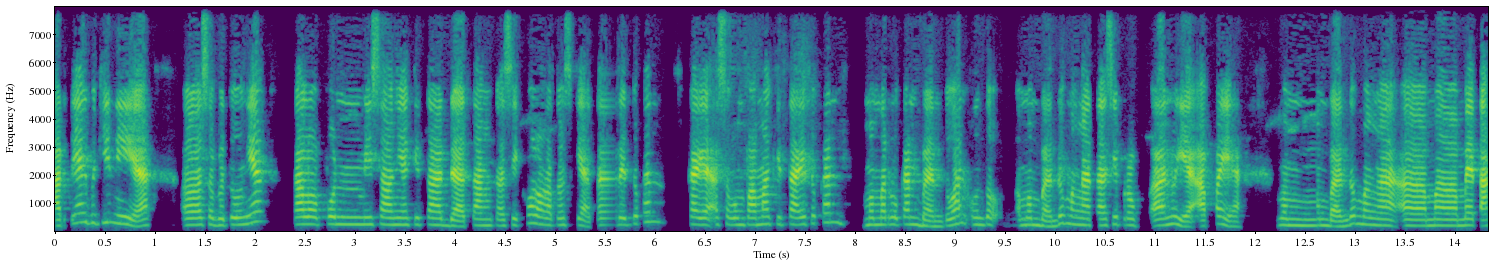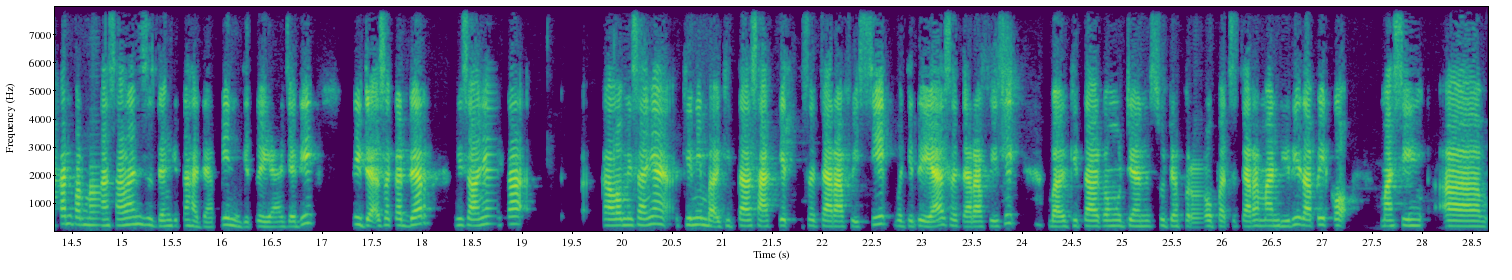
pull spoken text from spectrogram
artinya begini ya, uh, sebetulnya kalaupun misalnya kita datang ke psikolog atau psikiater itu kan kayak seumpama kita itu kan memerlukan bantuan untuk membantu mengatasi anu ya apa ya membantu uh, memetakan permasalahan yang sedang kita hadapin gitu ya. Jadi tidak sekedar misalnya kita kalau misalnya gini Mbak Gita sakit secara fisik begitu ya, secara fisik Mbak Gita kemudian sudah berobat secara mandiri tapi kok masih uh,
